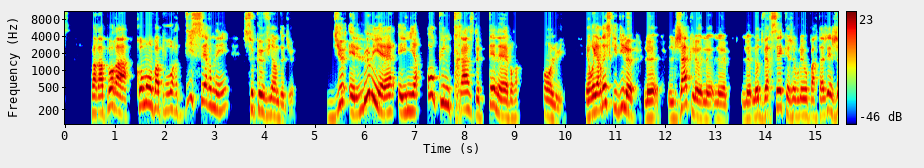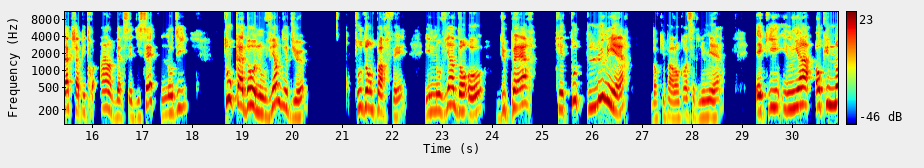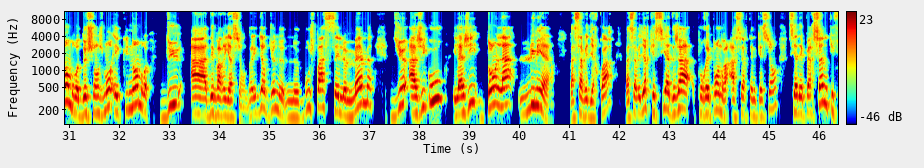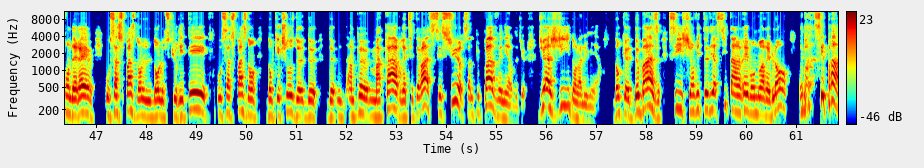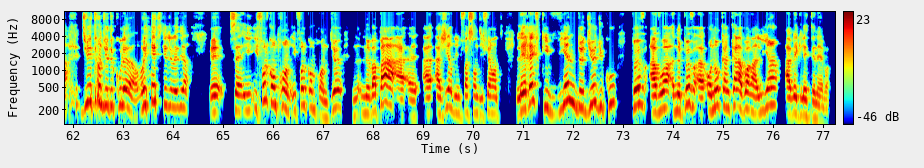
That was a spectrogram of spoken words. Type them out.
par rapport à comment on va pouvoir discerner ce que vient de Dieu. Dieu est lumière et il n'y a aucune trace de ténèbres en lui. Et regardez ce qu'il dit le, Jacques, l'autre verset que je voulais vous partager, Jacques chapitre 1, verset 17, nous dit, Tout cadeau nous vient de Dieu, tout don parfait, il nous vient d'en haut, du Père qui est toute lumière, donc il parle encore de cette lumière, et qu'il n'y a aucun nombre de changements et qu'un nombre dû à des variations. C'est-à-dire Dieu ne, ne bouge pas, c'est le même. Dieu agit où? Il agit dans la lumière. Bah, ça veut dire quoi? Bah, ça veut dire que s'il y a déjà, pour répondre à certaines questions, s'il y a des personnes qui font des rêves où ça se passe dans, l'obscurité, où ça se passe dans, dans quelque chose de, de, de un peu macabre, etc., c'est sûr, ça ne peut pas venir de Dieu. Dieu agit dans la lumière. Donc, euh, de base, si j'ai envie de te dire, si tu as un rêve en noir et blanc, eh ben, c'est pas, Dieu est un Dieu de couleur. Vous voyez ce que je veux dire? il faut le comprendre, il faut le comprendre. Dieu ne va pas agir d'une façon différente. Les rêves qui viennent de Dieu, du coup, peuvent avoir, ne peuvent en aucun cas avoir un lien avec les ténèbres.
